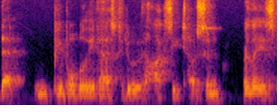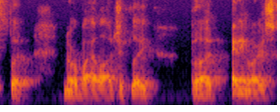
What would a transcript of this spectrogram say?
that people believe has to do with oxytocin release, but neurobiologically. But anyways,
